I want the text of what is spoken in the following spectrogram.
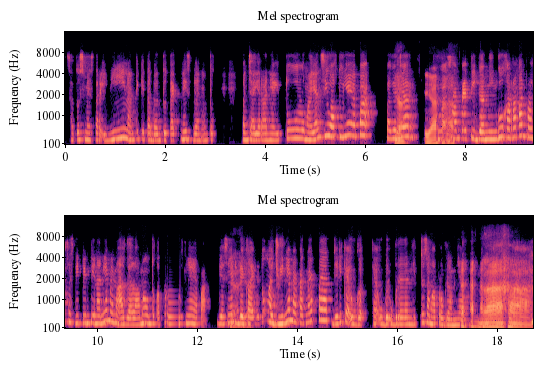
satu semester ini, nanti kita bantu teknis dan untuk pencairannya itu lumayan sih waktunya ya Pak. Pak ya, Ganjar, ya, ya. sampai tiga minggu karena kan proses di pimpinannya memang agak lama untuk approve-nya ya Pak. Biasanya ya, di DKM ya. itu ngajuinnya mepet-mepet, jadi kayak uga, kayak uber-uberan gitu sama programnya. nah,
